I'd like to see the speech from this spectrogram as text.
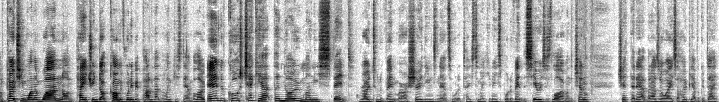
I'm coaching one on one on patreon.com. If you want to be part of that, the link is down below. And of course, check out the No Money Spent Road to an Event where I show you the ins and outs of what it takes to make an esport event. The series is live on the channel. Check that out. But as always, I hope you have a good day.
